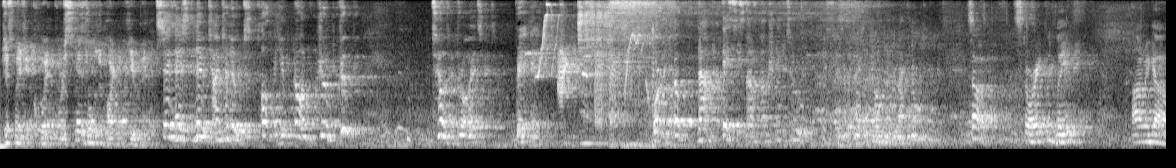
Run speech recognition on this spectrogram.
Just make it quick. We're scheduled to depart in a few minutes. So there's no time to lose. Off with you. On, go, go. Tell the droids. Really? What? Oh, now this is malfunctioning too. So, story complete. On we go.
